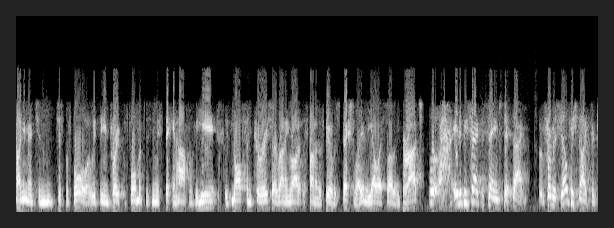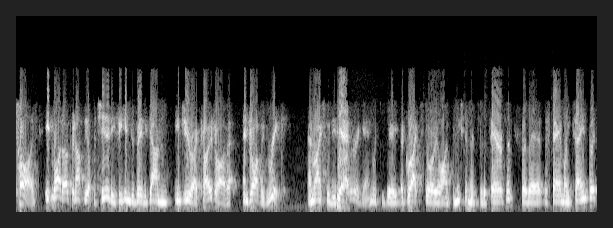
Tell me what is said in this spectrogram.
Tony mentioned just before, with the improved performances in the second half of the year, with Moff and Caruso running right at the front of the field, especially in the yellow side of the garage. Look, it'd be safe to see him step back. But from a selfish note for Todd, it might open up the opportunity for him to be the gun enduro co-driver and drive with Rick and race with his Yeah. brother again, which would be a great storyline for Nissan and for the pair of them, for the, the family team. But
